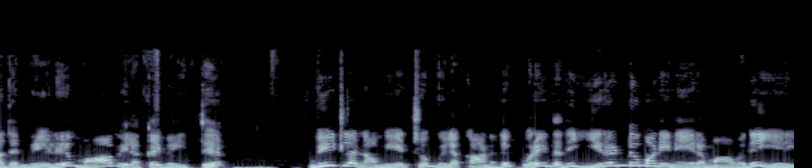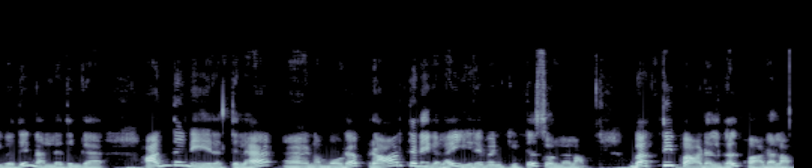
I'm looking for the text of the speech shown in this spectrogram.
அதன் மேலே மாவிளக்கை வைத்து வீட்டில் நாம் ஏற்றும் விளக்கானது குறைந்தது இரண்டு மணி நேரமாவது எரிவது நல்லதுங்க. அந்த நேரத்தில் நம்மோட பிரார்த்தனைகளை இறைவன் கிட்ட சொல்லலாம். பக்தி பாடல்கள் பாடலாம்.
